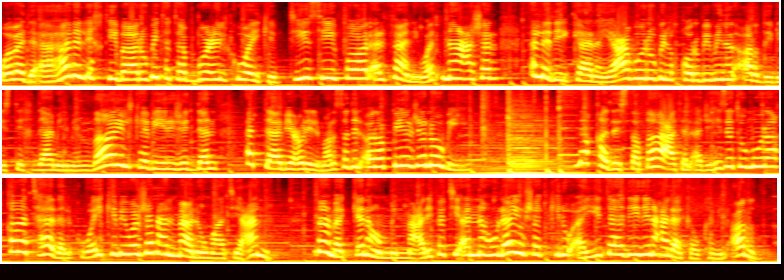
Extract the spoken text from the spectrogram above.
وبدأ هذا الاختبار بتتبع الكويكب TC 4 2012 الذي كان يعبر بالقرب من الأرض باستخدام المنظار الكبير جدا التابع للمرصد الأوروبي الجنوبي. لقد استطاعت الأجهزة مراقبة هذا الكويكب وجمع المعلومات عنه، ما مكنهم من معرفة أنه لا يشكل أي تهديد على كوكب الأرض.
